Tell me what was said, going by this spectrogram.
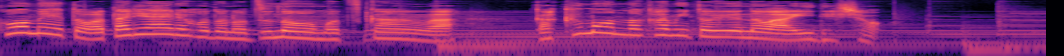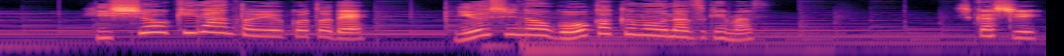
孔明と渡り合えるほどの頭脳を持つ関羽は、学問の神というのはいいでしょう。必勝祈願ということで、入試の合格も頷けます。しかし、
